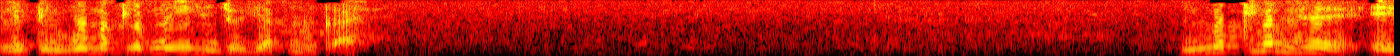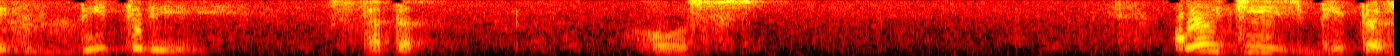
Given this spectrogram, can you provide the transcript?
लेकिन वो मतलब नहीं है जो यत्न का है। मतलब है एक भीतरी सतत होश। कोई चीज़ भीतर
